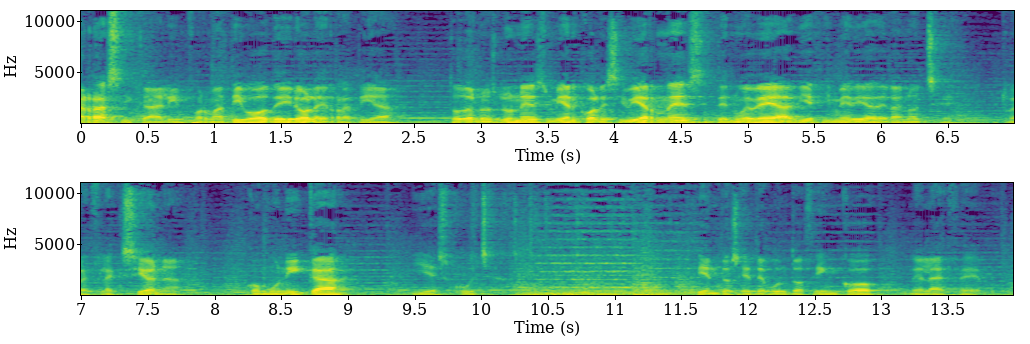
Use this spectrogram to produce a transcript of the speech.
Garrásica, el informativo de Irola y Ratia. Todos los lunes, miércoles y viernes de 9 a 10 y media de la noche. Reflexiona, comunica y escucha. 107.5 de la FM.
